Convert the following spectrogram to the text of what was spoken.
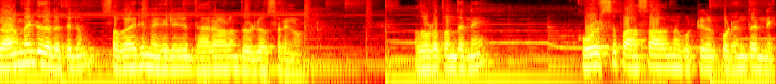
ഗവൺമെന്റ് തലത്തിലും സ്വകാര്യ മേഖലയിലും ധാരാളം തൊഴിലവസരങ്ങളുണ്ട്. അതോടൊപ്പം തന്നെ കോഴ്സ് പാസ്സാകുന്ന കുട്ടികൾക്ക് ഉടൻ തന്നെ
